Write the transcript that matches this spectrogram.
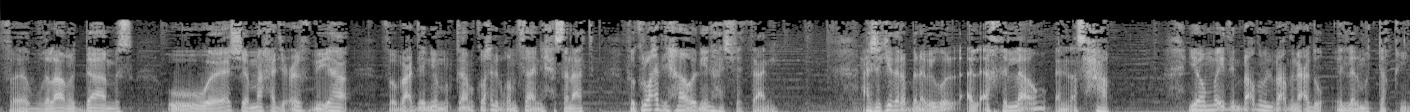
في الظلام الدامس واشياء ما حد يعرف بيها. فبعدين يوم القيامة كل واحد يبغى من ثاني حسنات. فكل واحد يحاول ينهش في الثاني. عشان كذا ربنا بيقول الأخلاء يعني الأصحاب. يومئذ بعضهم لبعض عدو إلا المتقين.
